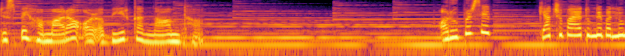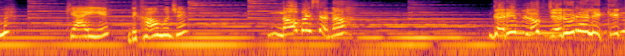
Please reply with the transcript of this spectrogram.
जिसपे हमारा और अबीर का नाम था। और ऊपर से क्या छुपाया तुमने पल्लू में? क्या है ये? दिखाओ मुझे। ना पैसा ना गरीब लोग ज़रूर है लेकिन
